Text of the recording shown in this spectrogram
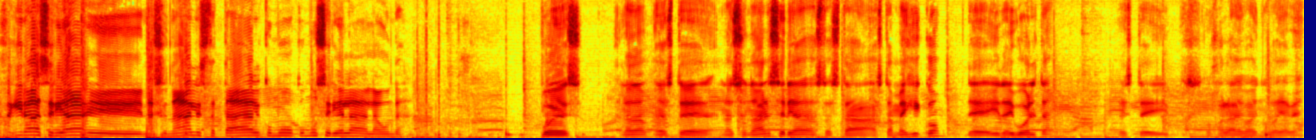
¿Esta gira sería eh, nacional, estatal? ¿Cómo, cómo sería la, la onda? Pues nada, este nacional sería hasta hasta hasta México de ida y vuelta. Este y pues, ojalá nos vaya bien.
